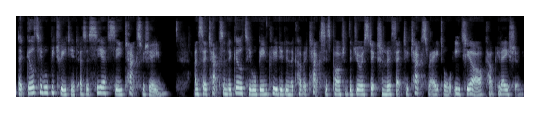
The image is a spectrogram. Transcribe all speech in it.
that GILTI will be treated as a CFC tax regime, and so tax under GILTI will be included in the covered taxes part of the jurisdictional effective tax rate, or ETR, calculation.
